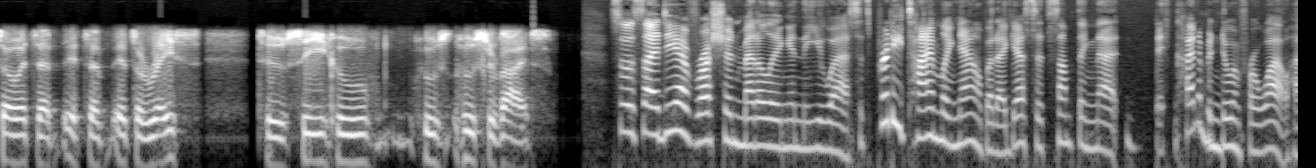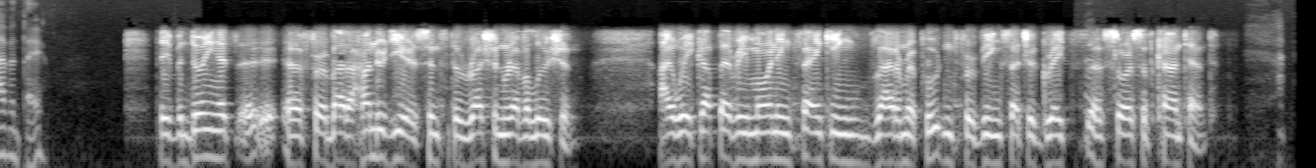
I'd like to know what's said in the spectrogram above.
So it's a it's a it's a race to see who who who survives. So this idea of Russian meddling in the U.S. it's pretty timely now, but I guess it's something that they've kind of been doing for a while, haven't they? They've been doing it uh, uh, for about a hundred years since the Russian Revolution. I wake up every morning thanking Vladimir Putin for being such a great uh, source of content.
